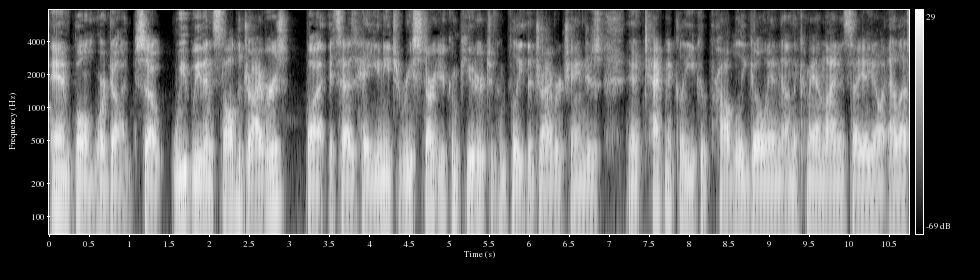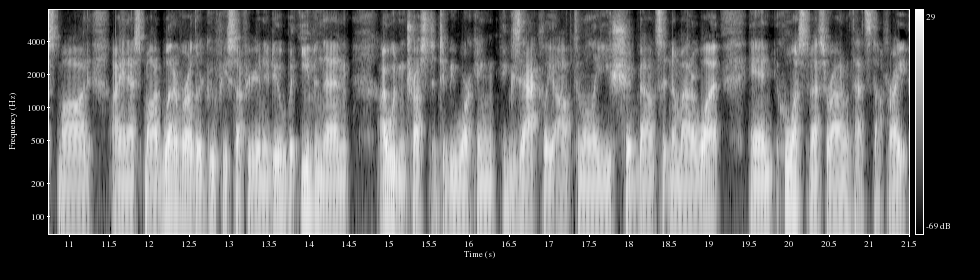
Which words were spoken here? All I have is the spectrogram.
And boom, we're done. So we, we've installed the drivers but it says, hey, you need to restart your computer to complete the driver changes. And technically, you could probably go in on the command line and say, you know, ls mod, ins mod, whatever other goofy stuff you're going to do. But even then, I wouldn't trust it to be working exactly optimally. You should bounce it no matter what. And who wants to mess around with that stuff, right?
